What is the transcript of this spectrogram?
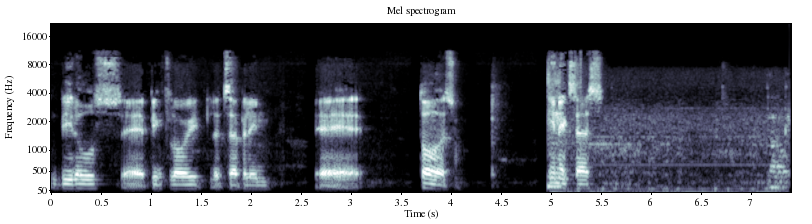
Beatles, Pink Floyd, Led Zeppelin, todo eso. In Excess. Ok,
